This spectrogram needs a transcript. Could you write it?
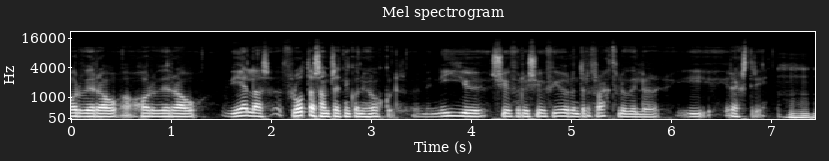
horfir á, horfir á vélas, flótasamsetningunni hjá okkur. Við erum með nýju 747-400 fraktflugvilar í, í rekstri. Mm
